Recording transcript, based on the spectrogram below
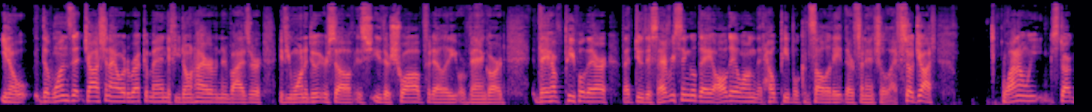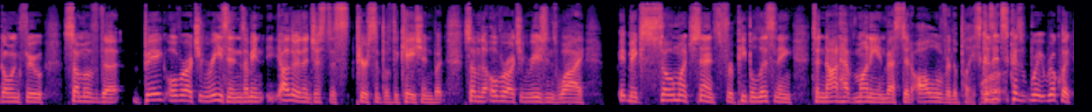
you know the ones that Josh and I would recommend if you don't hire an advisor, if you want to do it yourself, is either Schwab, Fidelity, or Vanguard. They have people there that do this every single day, all day long, that help people consolidate their financial life. So, Josh, why don't we start going through some of the big overarching reasons? I mean, other than just this pure simplification, but some of the overarching reasons why it makes so much sense for people listening to not have money invested all over the place. Because it's because wait, real quick,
